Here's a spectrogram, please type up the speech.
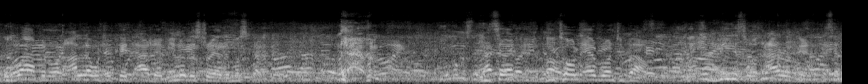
Because what happened when Allah wanted to create Adam, you know the story of the Muslim. He said, he told everyone to bow. Iblis was arrogant. He said,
